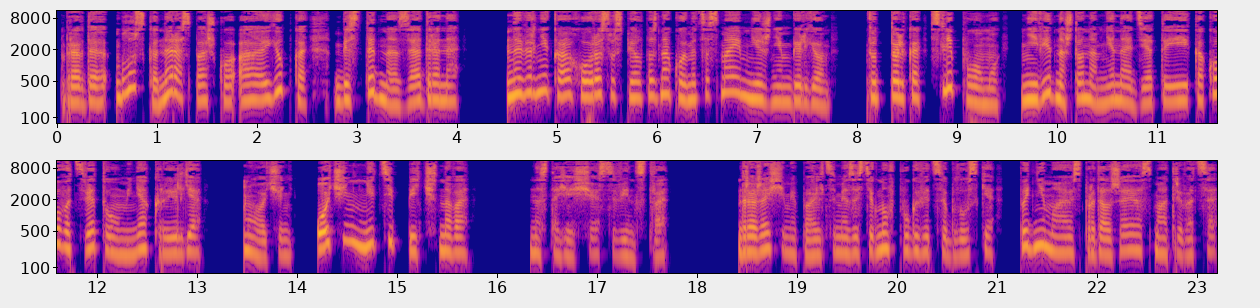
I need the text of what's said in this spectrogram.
Правда, блузка нараспашку, а юбка бесстыдно задрана. Наверняка Хорас успел познакомиться с моим нижним бельем, Тут только слепому не видно, что на мне надето и какого цвета у меня крылья. Очень, очень нетипичного. Настоящее свинство. Дрожащими пальцами, застегнув пуговицы блузки, поднимаюсь, продолжая осматриваться.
